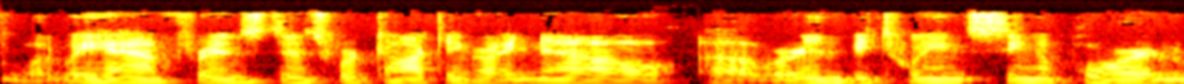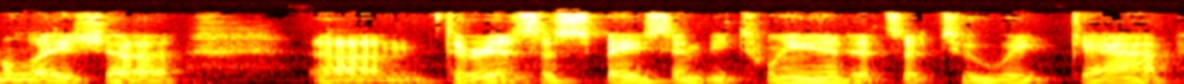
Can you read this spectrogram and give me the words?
what we have, for instance, we're talking right now, uh, we're in between Singapore and Malaysia. Um, there is a space in between it. It's a two week gap,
